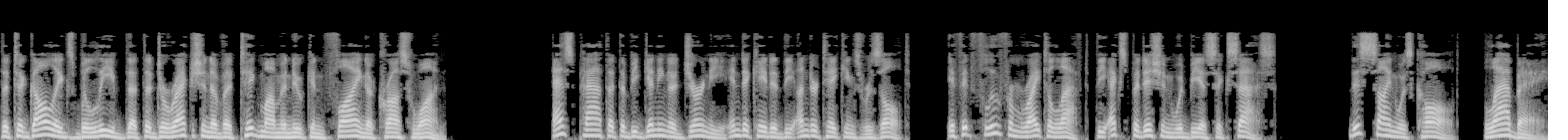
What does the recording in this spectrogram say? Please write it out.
the Tagalogs believed that the direction of a Tigmamanukan flying across one S path at the beginning a journey indicated the undertaking's result. If it flew from right to left, the expedition would be a success. This sign was called labe,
